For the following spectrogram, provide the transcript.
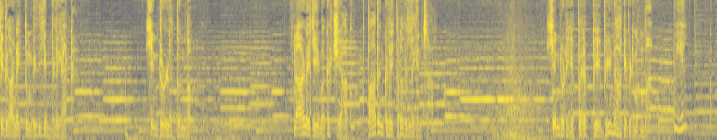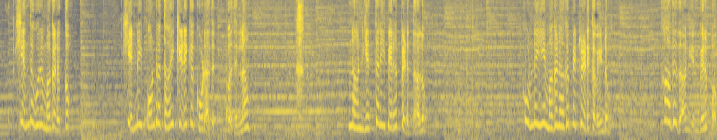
இது அனைத்தும் விதியின் விளையாட்டு. இன்றுள்ள துன்பம் நாளையே மகிழ்ச்சியாகும். பாதங்களை தொடவில்லை என்றால். என்னுடைய பிறப்பே வீணாகிவிடும் அம்மா. உண்மையில் எந்த ஒரு மகனுக்கும் என்னை போன்ற தாய் கிடைக்க கூடாது அதெல்லாம் நான் எத்தனை பிறப்பெடுத்தாலும் உன்னையே மகனாக பெற்றெடுக்க வேண்டும். அதுதான் என் விருப்பம்.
